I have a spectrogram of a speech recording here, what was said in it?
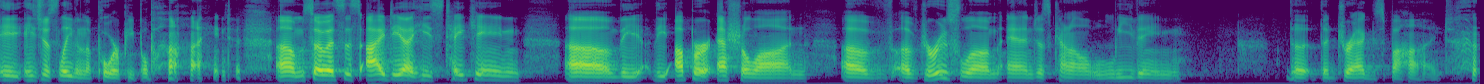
he, he's just leaving the poor people behind. um, so it's this idea he's taking uh, the, the upper echelon of, of Jerusalem and just kind of leaving the, the dregs behind.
